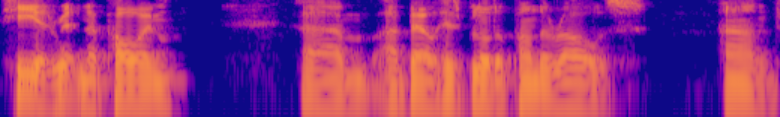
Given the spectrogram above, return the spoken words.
he had written a poem um, about his blood upon the rose, and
